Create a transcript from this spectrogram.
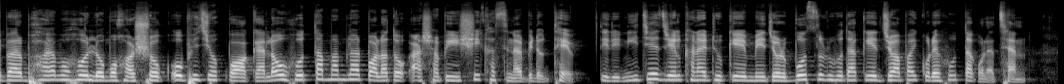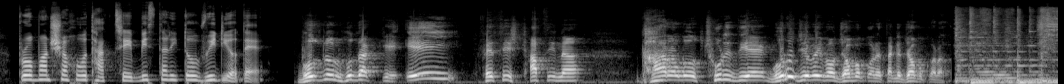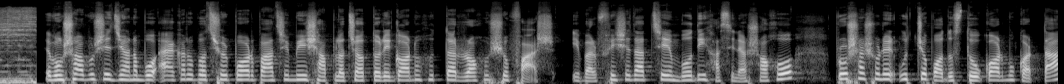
এবার ভয়াবহ লোমহর্ষক অভিযোগ পাওয়া গেল হত্যা মামলার পলাতক আসামি শেখ হাসিনার বিরুদ্ধে। তিনি নিজে জেলখানায় ঢুকে মেজর বজলুর হুদাকে জবাই করে হত্যা করেছেন। প্রমাণসহ থাকছে বিস্তারিত ভিডিওতে। বজলুল হুদাকে এই ফেসিস্ট হাসিনা ধারালো ছুরি দিয়ে গরু যেভাবে জব করে, তাকে জব করা। এবং সর্বশেষ জানাব, এগারো বছর পর পাঁচই মে শাপলা চত্বরে গণহত্যার রহস্য ফাঁস। এবার ফেসে যাচ্ছে মোদি হাসিনা সহ প্রশাসনের উচ্চপদস্থ কর্মকর্তা।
